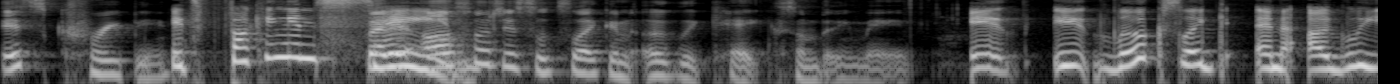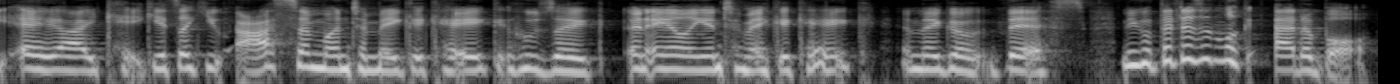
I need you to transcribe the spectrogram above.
It's creepy. It's fucking insane. but it also just looks like an ugly cake somebody made. it it looks like an ugly AI cake. It's like you ask someone to make a cake who's like an alien to make a cake, and they go this, and you go that doesn't look edible,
